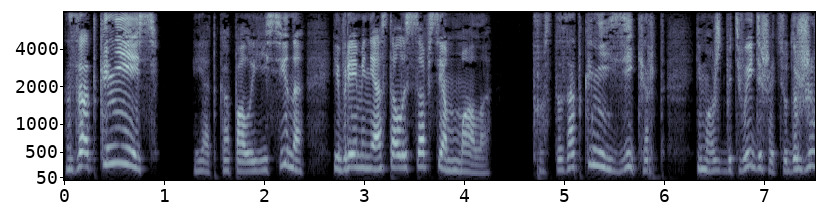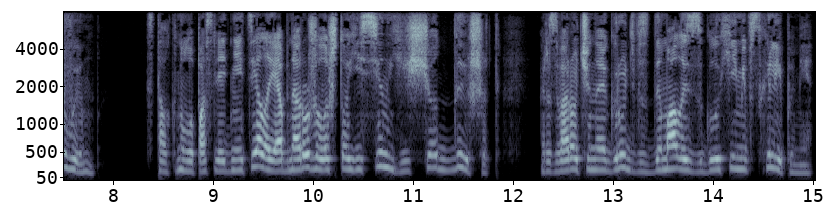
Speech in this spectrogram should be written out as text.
«Заткнись!» Я откопала Есина, и времени осталось совсем мало. «Просто заткнись, Зикерт, и, может быть, выйдешь отсюда живым!» Столкнула последнее тело и обнаружила, что Есин еще дышит. Развороченная грудь вздымалась с глухими всхлипами.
